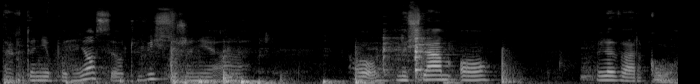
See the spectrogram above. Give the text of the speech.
Tak to nie podniosę, oczywiście, że nie, ale o, myślałam o lewarku.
